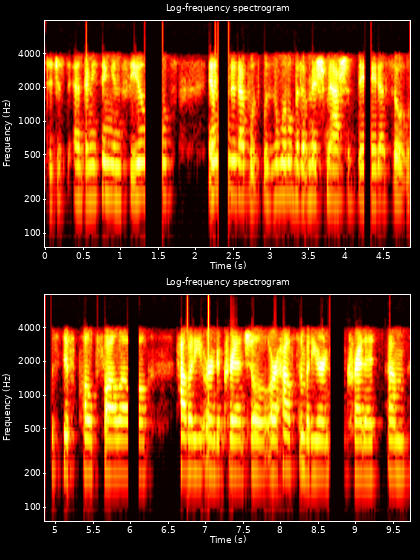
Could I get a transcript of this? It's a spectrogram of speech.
to just enter anything in fields, and ended up with was a little bit of mishmash of data, so it was difficult to follow how somebody earned a credential or how somebody earned credit. Um,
